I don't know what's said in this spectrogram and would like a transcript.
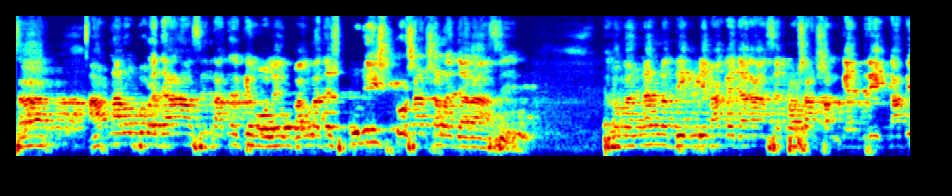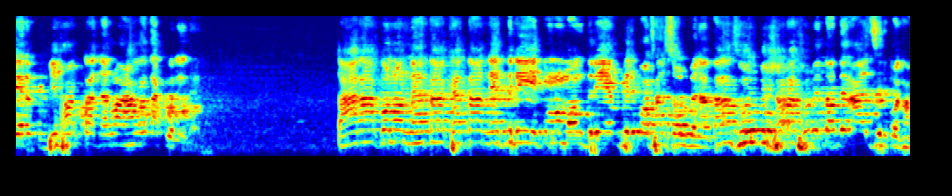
স্যার, আপনার উপরে যারা আছে তাদেরকে বলেন, বাংলাদেশ পুলিশ প্রশাসনে যারা আছে এবং অন্যান্য দিক বিভাগে যারা আছে প্রশাসন কেন্দ্রিক, তাদের বিভাগটা যেন আলাদা করে দেয়। তারা কোন নেতা, খেতা, নেত্রী, কোন মন্ত্রী, এমপির কথা চলবে না। তারা চলবে সরাসরি তাদের আইসির কথা।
